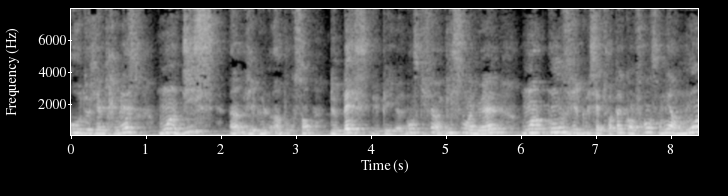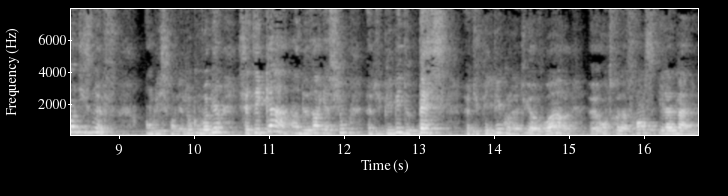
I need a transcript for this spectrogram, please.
au deuxième trimestre, moins 10 1,1% de baisse du PIB allemand, ce qui fait un glissement annuel, moins 11,7. Je rappelle qu'en France, on est à moins 19 Donc on voit bien cet écart hein, de variation euh, du PIB, de baisse euh, du PIB qu'on a pu avoir euh, entre la France et l'Allemagne.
